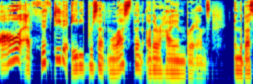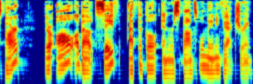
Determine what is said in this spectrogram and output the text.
all at 50 to 80% less than other high-end brands. And the best part? They're all about safe, ethical and responsible manufacturing.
